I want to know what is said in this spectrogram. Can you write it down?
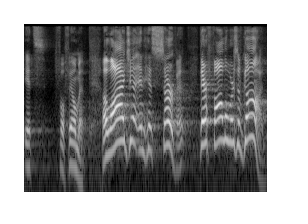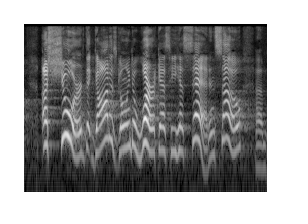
its fulfillment. Elijah and his servant, they're followers of God, assured that God is going to work as he has said. And so, um,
